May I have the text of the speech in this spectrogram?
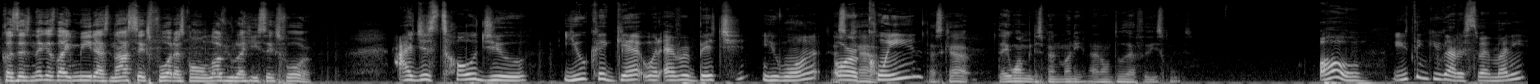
Cause there's niggas like me that's not six four that's gonna love you like he's six four. I just told you, you could get whatever bitch you want That's or cap. queen. That's cap. They want me to spend money. and I don't do that for these queens. Oh, you think you gotta spend money?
